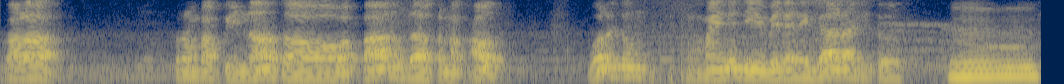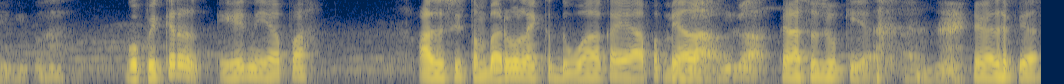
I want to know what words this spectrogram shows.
Kalau perempat final atau apa udah kena out baru itu mainnya di beda negara gitu hmm. Kayak gitu lah gue pikir ini apa ada sistem baru leg kedua kayak apa piala enggak, enggak piala Suzuki ya? Yang ada piala.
